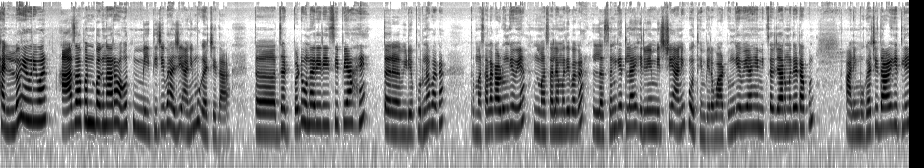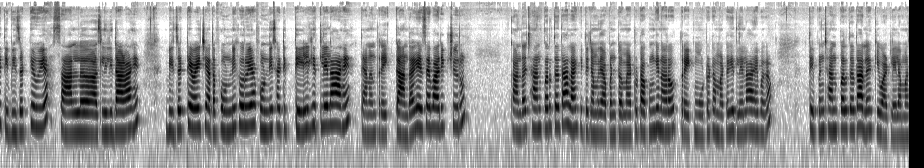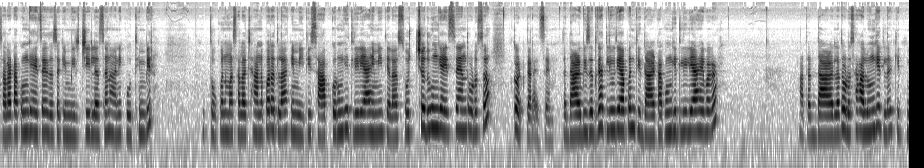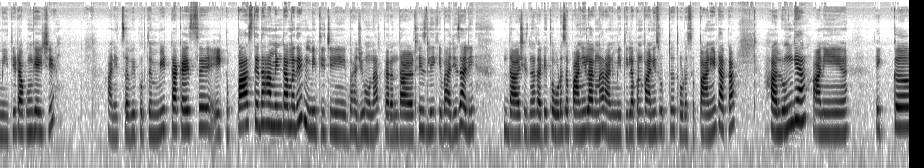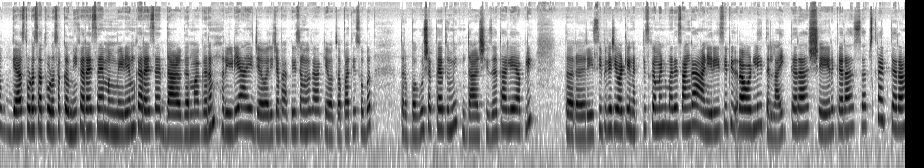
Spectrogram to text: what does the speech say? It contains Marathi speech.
हॅलो एव्हरीवन आज आपण बघणार आहोत मेथीची भाजी आणि मुगाची डाळ. तर झटपट होणारी रेसिपी आहे तर व्हिडिओ पूर्ण बघा. तर मसाला काढून घेऊया. मसाल्यामध्ये बघा लसण घेतलं आहे हिरवी मिरची आणि कोथिंबीर. वाटून घेऊया हे मिक्सर जारमध्ये टाकून. आणि मुगाची डाळ घेतली ती भिजत ठेवूया. साल असलेली डाळ आहे भिजत ठेवायची. आता फोडणी करूया. फोडणीसाठी तेल घेतलेलं आहे. त्यानंतर एक कांदा घ्यायचा आहे बारीक चिरून. कांदा छान परतत आला की त्याच्यामध्ये आपण टमॅटो टाकून घेणार आहोत. तर एक मोठं टमाटर घेतलेलं आहे बघा. ते पण छान परतत आलं की वाटलेला मसाला टाकून घ्यायचा आहे जसं की मिरची लसण आणि कोथिंबीर. तो पण मसाला छान परतला की मी ती साफ करून घेतलेली आहे मी. त्याला स्वच्छ धुवून घ्यायचं आहे आणि थोडंसं कट करायचं आहे तर डाळ भिजत घातली होती आपण. ती डाळ टाकून घेतलेली आहे बघा. आता डाळला थोडंसं हलवून घेतलं की मेथी टाकून घ्यायची. आणि चवीपुरतं मीठ टाकायचं. एक पाच ते दहा मिनटामध्ये मेथीची भाजी होणार. कारण डाळ शिजली की भाजी झाली डाळ शिजण्यासाठी थोडंसं पाणी लागणार आणि मेथीला पण पाणी सुटतं. थोडंसं पाणी टाका हालवून घ्या आणि एक गॅस थोडासा थोडासा कमी करायचा आहे. मग मिडियम करायचा आहे. डाळ गरमागरम रेडी आहे. ज्वारीच्या भाकरीसंग खा किंवा चपातीसोबत. तर बघू शकताय तुम्ही डाळ शिजत आली आहे आपली. तर रेसिपी कशी वाटली नक्कीच कमेंटमध्ये सांगा आणि रेसिपी जर आवडली तर लाईक करा शेअर करा सबस्क्राईब करा.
